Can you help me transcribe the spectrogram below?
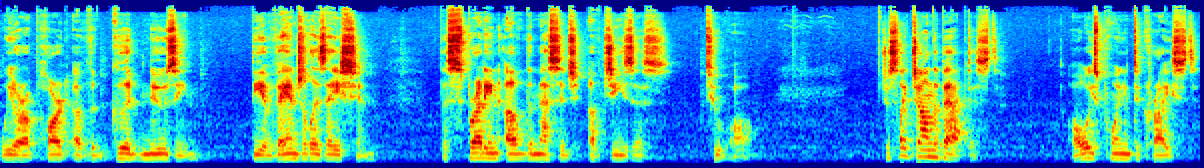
we are a part of the good newsing, the evangelization, the spreading of the message of Jesus to all. Just like John the Baptist, always pointing to Christ,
